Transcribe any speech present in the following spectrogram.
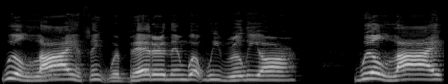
We'll lie and think we're better than what we really are. We'll lie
